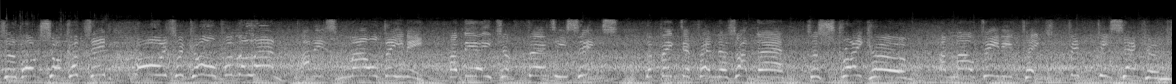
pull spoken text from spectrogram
Into the box, shot comes in. Oh, it's a goal for Milan, and it's Maldini at the age of 36. The big defender's up there to strike home, and Maldini takes 50 seconds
